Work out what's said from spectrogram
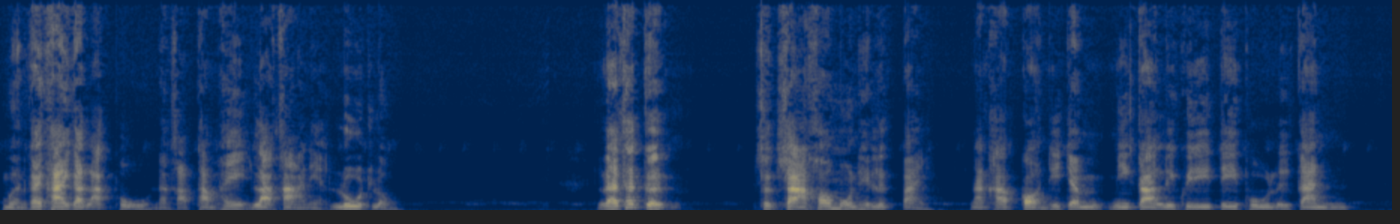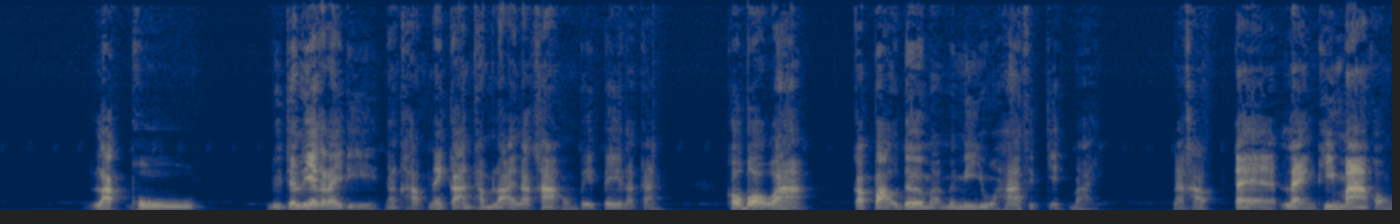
เหมือนคล้ายๆ กับลักผูนะครับทำให้ราคาเนี่ยรูดลง และถ้าเกิดศึกษาข้อมูลให้ลึกไปนะครับ ก่อนที่จะมีการ liquidity pool หรือการลักพูหรือจะเรียกอะไรดีนะครับ ในการทำลายราคาของเปเป้ละกัน เขาบอกว่ากระเป๋าเดิมอะมันมีอยู่ 57 ใบนะครับ แต่แหล่งที่มาของ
